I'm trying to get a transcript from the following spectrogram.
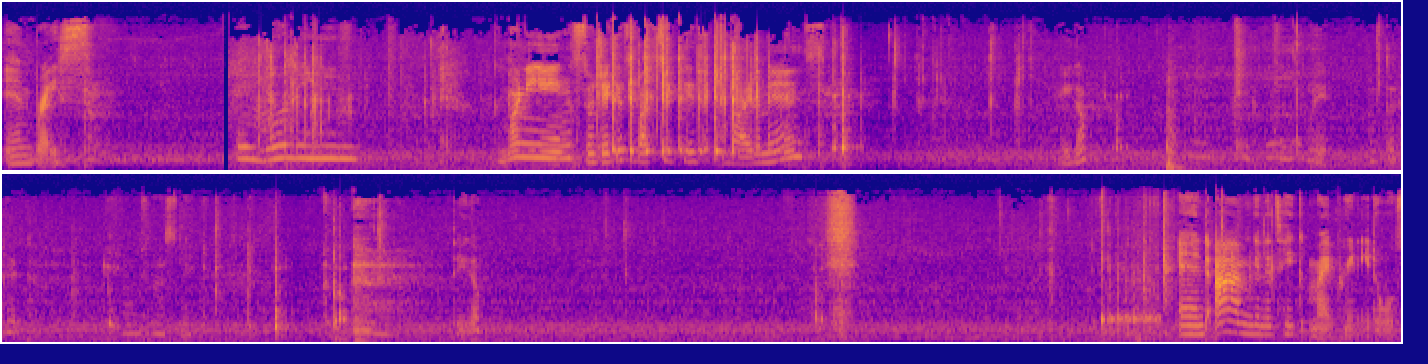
and rice. Good morning. Morning. So Jacob's about to take his vitamins. There you go. Wait, what the heck? There you go. And I'm gonna take my prenatals,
